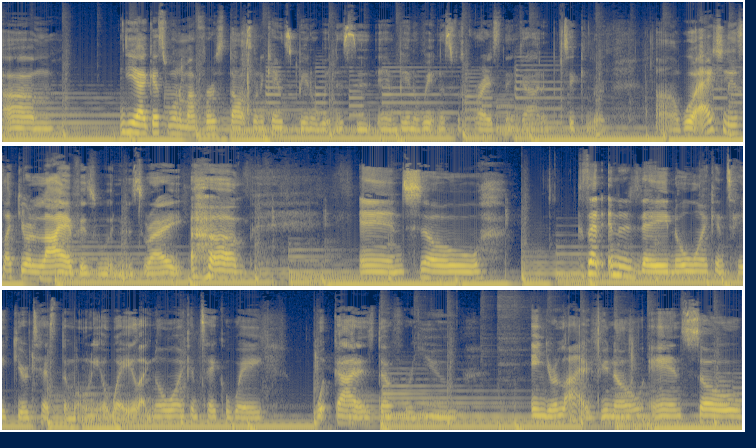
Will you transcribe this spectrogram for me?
Um, yeah, I guess one of my first thoughts when it came to being a witness and being a witness for Christ and God in particular uh, well, actually, it's like your life is witness, right? Um, and so, because at the end of the day, no one can take your testimony away. Like, no one can take away what God has done for you in your life, you know? And so,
